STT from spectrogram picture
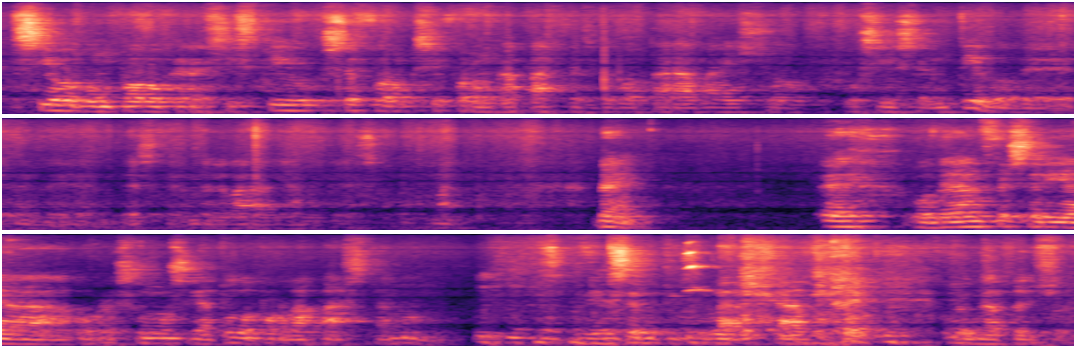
se houve un pobo que resistiu, se foron, se foron capaces de botar abaixo o sinsentido de, de, de, de, de levar adiante ese. Ben, eh, o de Ance sería, o resumo sería todo por la pasta, non? Podría ser titular cabe unha persoa.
